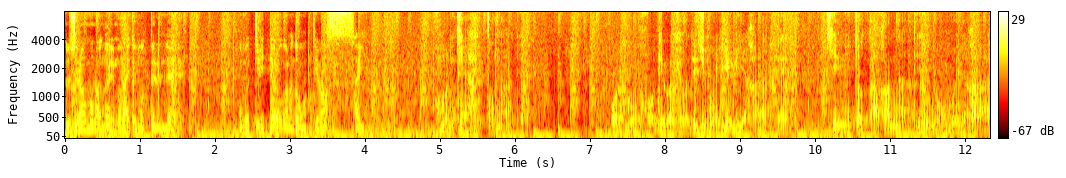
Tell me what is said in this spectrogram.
う失うものは何もないと思ってるんで思いっきりいってやろうかなと思っています。はい。ほんまに気合入っとんなって俺もこう下馬評で自分が有利やからって気に取ったらあかんなっていうのを思いながら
